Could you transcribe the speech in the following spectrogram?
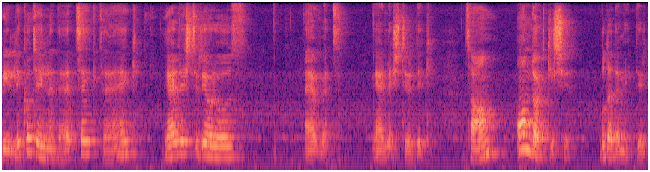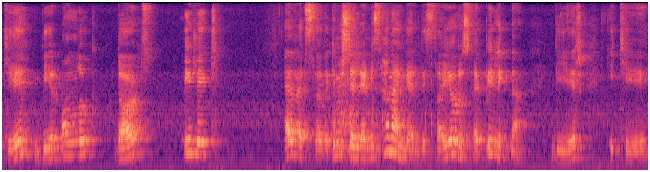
Birlik oteline de tek tek yerleştiriyoruz. Evet, yerleştirdik. Tam 14 kişi. Bu da demektir ki bir onluk, 4 birlik. Evet sıradaki müşterilerimiz hemen geldi. Sayıyoruz hep birlikte. 1, 2,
